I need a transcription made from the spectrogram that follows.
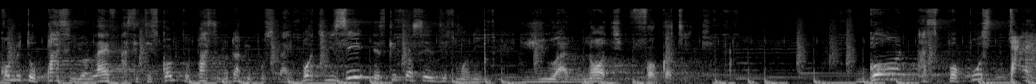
come to pass in your life as it is coming to pass in other people's life. But you see, the scripture says this morning, you are not forgotten. God has proposed time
